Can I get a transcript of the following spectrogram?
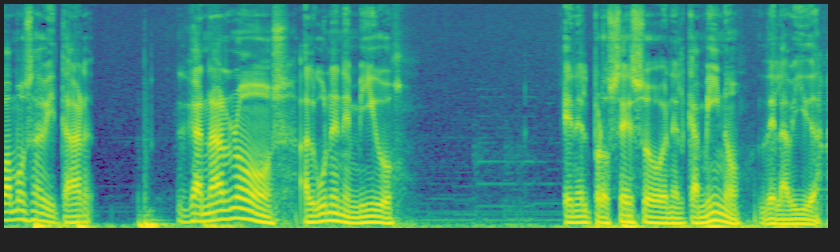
vamos a evitar ganarnos algún enemigo en el proceso, en el camino de la vida.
